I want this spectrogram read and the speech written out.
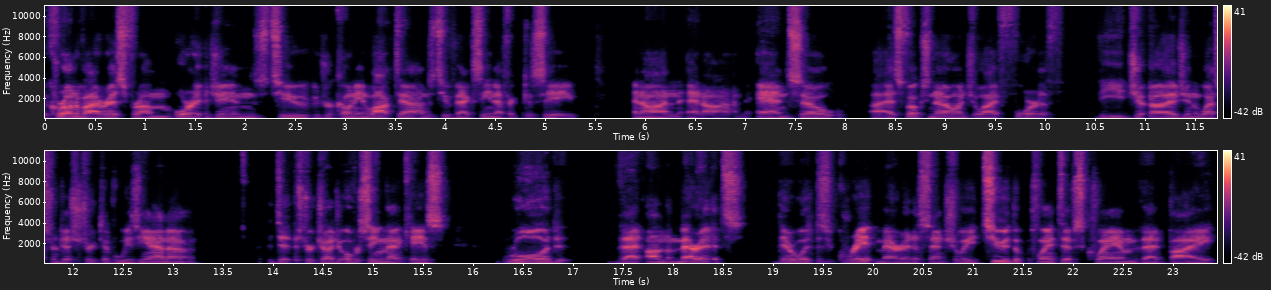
the coronavirus from origins to draconian lockdowns to vaccine efficacy and on and on. And so, uh, as folks know, on July 4th, the judge in the Western District of Louisiana, the district judge overseeing that case, ruled that on the merits, there was great merit essentially to the plaintiff's claim that by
